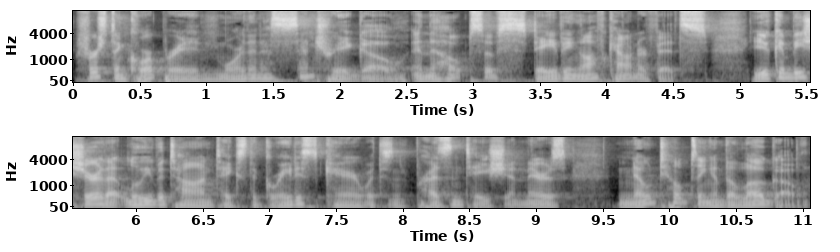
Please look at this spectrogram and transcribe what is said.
First incorporated more than a century ago in the hopes of staving off counterfeits, you can be sure that Louis Vuitton takes the greatest care with its presentation. There's no tilting of the logo,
